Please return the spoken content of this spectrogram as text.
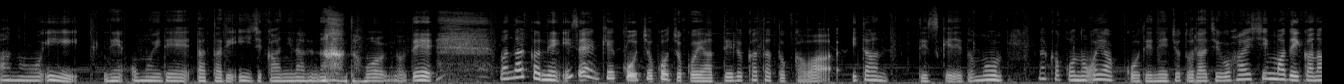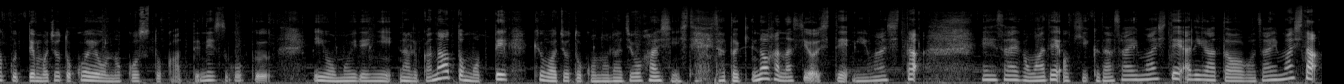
あのいい、ね、思い出だったりいい時間になるなと思うので、まあ、なんかね以前結構ちょこちょこやってる方とかはいたんですけれどもなんかこの親子でねちょっとラジオ配信までいかなくってもちょっと声を残すとかってねすごくいい思い出になるかなと思って今日はちょっとこのラジオ配信してみた時の話をしてみました、えー、最後までお聴きくださいましてありがとうございました。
